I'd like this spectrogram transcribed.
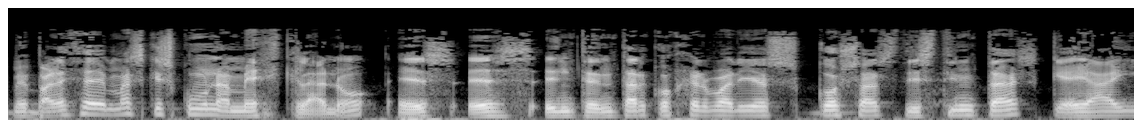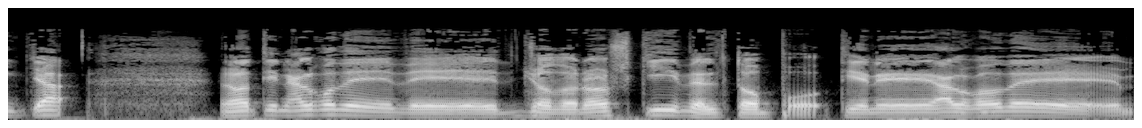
me parece además que es como una mezcla, ¿no? Es, es intentar coger varias cosas distintas que hay ya. ¿no? Tiene algo de, de Jodorowsky del topo, tiene algo de,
